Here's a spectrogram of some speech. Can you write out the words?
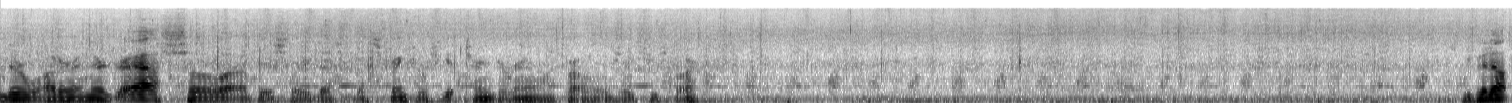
And they're watering their grass, so obviously the, the sprinklers get turned around probably too far. Keep it up.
